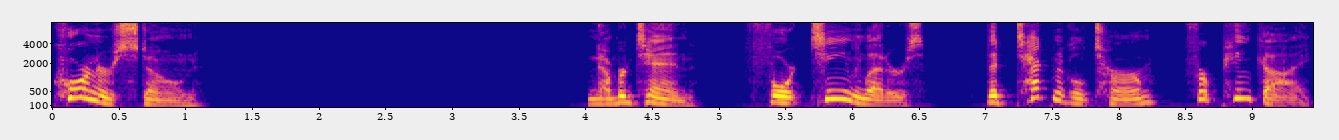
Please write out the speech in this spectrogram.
Cornerstone. Number 10. 14 letters. The technical term for pink eye.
